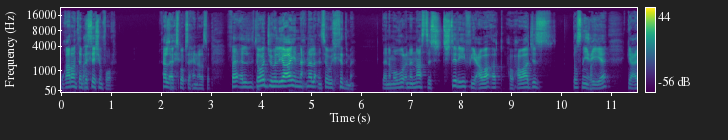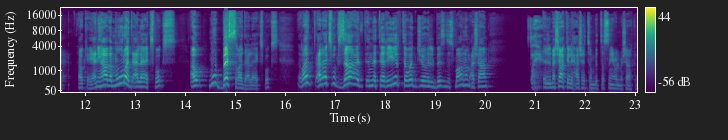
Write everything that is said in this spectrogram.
مقارنة بلاي ستيشن 4 خلى. إكس بوكس الحين على صوت. فالتوجه الجاي إن إحنا لا نسوي خدمة لأن موضوع إن الناس تش- تشتري في عوائق أو حواجز تصنيعية قاعد أوكي يعني هذا مو رد على إكس بوكس أو مو بس رد على إكس بوكس رد على إكس بوكس زائد انه تغيير توجه ال business مالهم عشان صح المشاكل اللي حاشتهم بالتصنيع والمشاكل.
